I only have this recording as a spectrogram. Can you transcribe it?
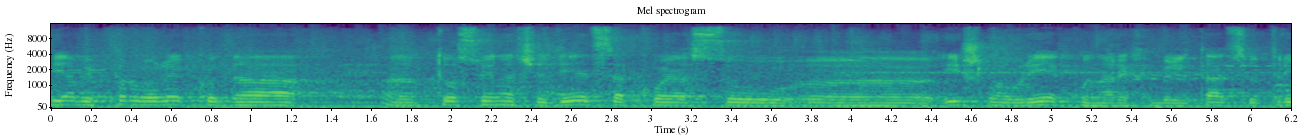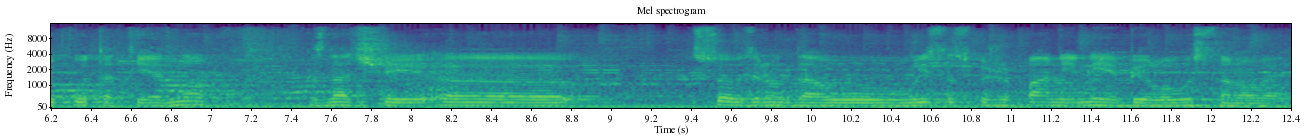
ja bih prvo rekao da e, to su inače djeca koja su e, išla u rijeku na rehabilitaciju tri puta tjedno. Znači, e, s obzirom da u Istarskoj županiji nije bilo ustanove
